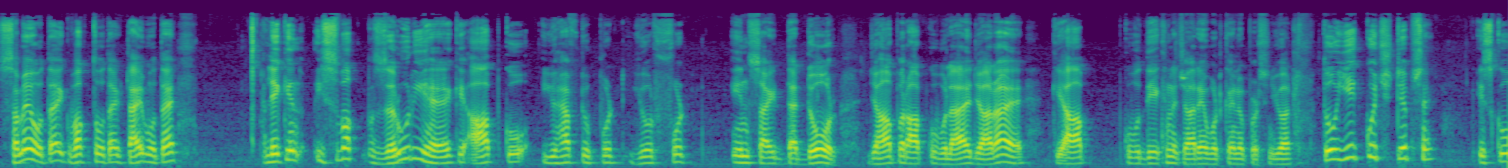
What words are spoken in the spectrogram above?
سمے ہوتا ہے، ایک وقت ہوتا ہے، ایک ٹائم ہوتا ہے۔ لیکن اس وقت ضروری ہے کہ آپ کو you have to put your foot inside that door جہاں پر آپ کو بلایا جا رہا ہے کہ آپ کو وہ دیکھنا چاہ رہے ہیں what kind of person you are تو یہ کچھ ٹپس ہیں. اس کو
